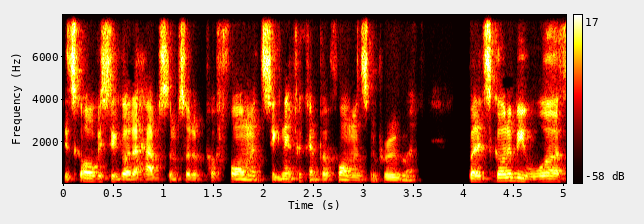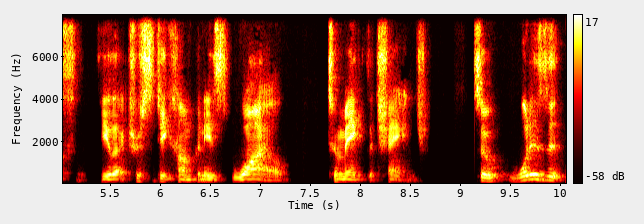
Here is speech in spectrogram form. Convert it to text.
It's obviously got to have some sort of performance, significant performance improvement, but it's got to be worth the electricity company's while to make the change. So, what is it,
